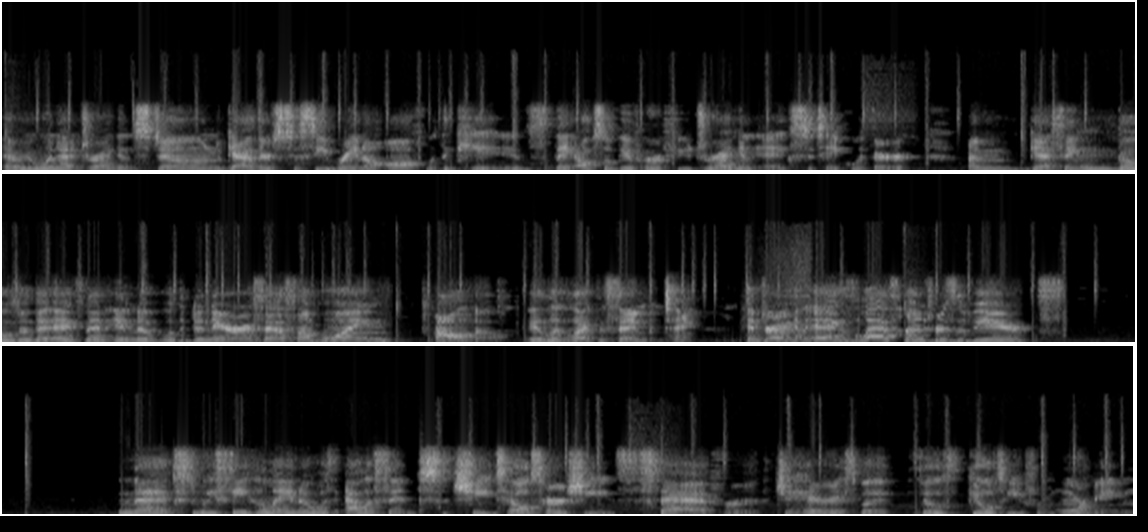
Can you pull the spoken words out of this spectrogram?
Everyone at Dragonstone gathers to see Rhaena off with the kids. They also give her a few dragon eggs to take with her. I'm guessing those are the eggs that end up with Daenerys at some point. I don't know. It looked like the same container. Can dragon eggs last hundreds of years? Next, we see Helaena with Alicent. She tells her she's sad for Jaehaerys, but feels guilty for mourning.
